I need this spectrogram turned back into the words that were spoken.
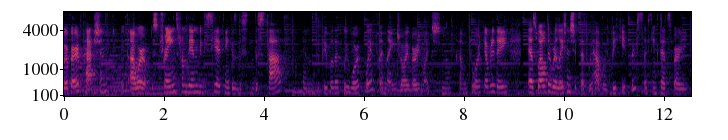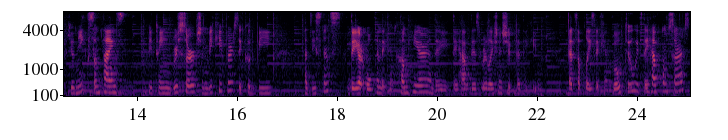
We're very passionate. Our strength from the NBDC, I think, is the, the staff and the people that we work with, and I enjoy very much, you know, coming to work every day. As well, the relationship that we have with beekeepers, I think that's very unique. Sometimes between research and beekeepers, it could be a distance. They are open, they can come here, and they, they have this relationship that they can, that's a place they can go to if they have concerns.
